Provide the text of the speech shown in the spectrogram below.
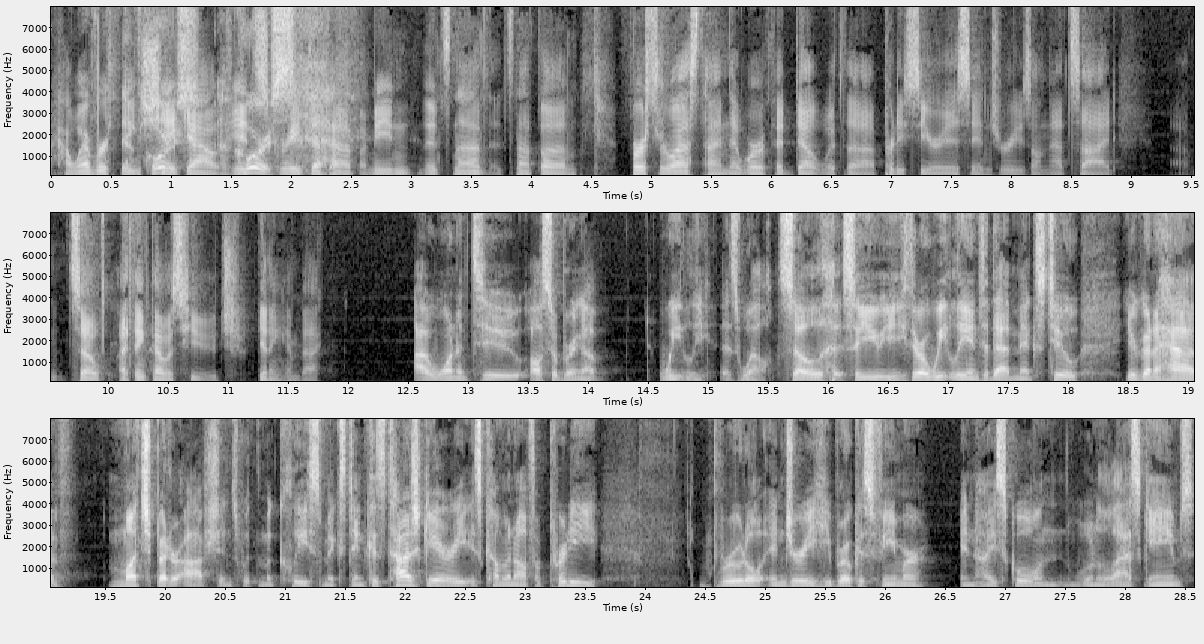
however things course, shake out, of it's course. great to have. I mean, it's not it's not the first or last time that we've had dealt with uh, pretty serious injuries on that side. Um, so I think that was huge getting him back. I wanted to also bring up Wheatley as well. So so you, you throw Wheatley into that mix too. You're going to have much better options with McClease mixed in because Taj Gary is coming off a pretty brutal injury. He broke his femur in high school in one of the last games.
